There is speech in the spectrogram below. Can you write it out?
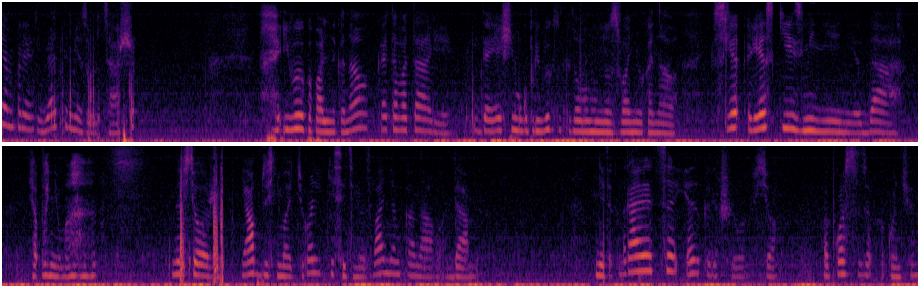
Всем привет, ребята, меня зовут Саша. И вы попали на канал Кэт Аватарии. И да, я еще не могу привыкнуть к новому названию канала. Сле резкие изменения, да, я понимаю. Но все же, я буду снимать ролики с этим названием канала, да. Мне так нравится, я так решила. Все, вопрос окончен.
